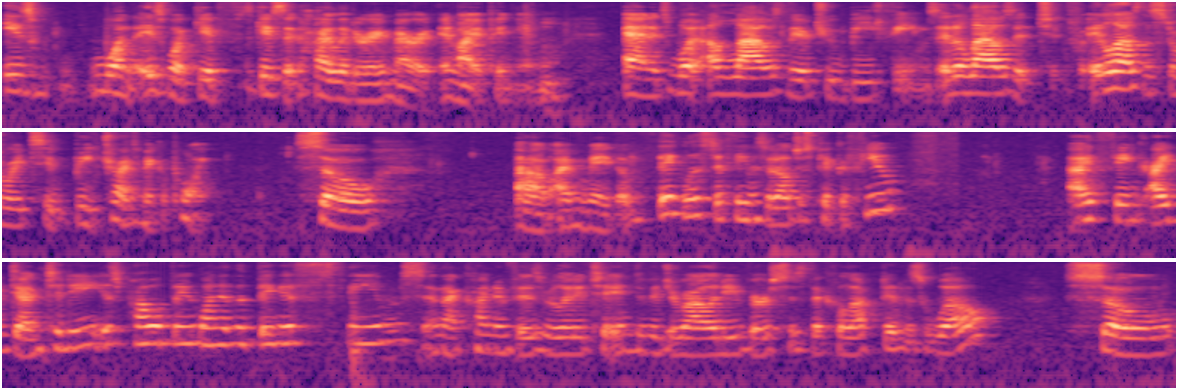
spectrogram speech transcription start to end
is one is what gives gives it high literary merit in my opinion. And it's what allows there to be themes. It allows it to, it allows the story to be trying to make a point. So um, i made a big list of themes but i'll just pick a few. I think identity is probably one of the biggest themes and that kind of is related to individuality versus the collective as well. So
